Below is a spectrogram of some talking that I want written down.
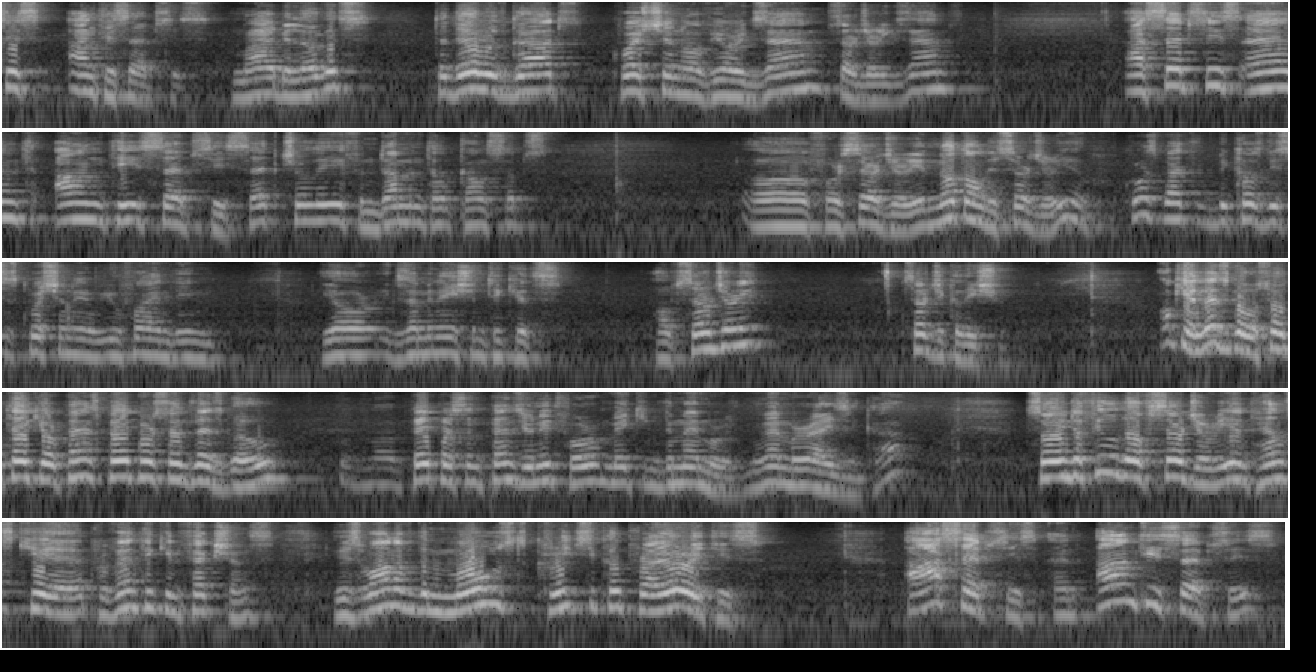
Asepsis, antisepsis. My beloveds, today we've got question of your exam, surgery exam. Asepsis and antisepsis, actually fundamental concepts uh, for surgery. Not only surgery, of course, but because this is question you find in your examination tickets of surgery, surgical issue. Okay, let's go. So take your pens, papers, and let's go. Papers and pens you need for making the memory, memorizing. Huh? So in the field of surgery and health care, preventing infections is one of the most critical priorities. Asepsis and antisepsis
